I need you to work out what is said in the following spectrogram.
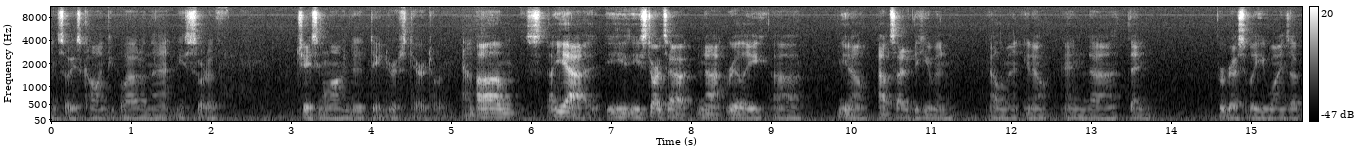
and so he's calling people out on that, and he's sort of chasing along into dangerous territory. Yeah. Um, s- yeah, he, he starts out not really, uh, you know, outside of the human element, you know, and uh, then progressively he winds up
